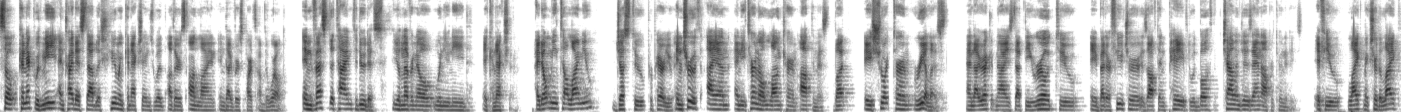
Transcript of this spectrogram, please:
So connect with me and try to establish human connections with others online in diverse parts of the world. Invest the time to do this. You'll never know when you need a connection. I don't mean to alarm you, just to prepare you. In truth, I am an eternal long term optimist, but a short term realist. And I recognize that the road to a better future is often paved with both challenges and opportunities. If you like, make sure to like,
